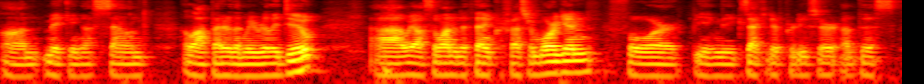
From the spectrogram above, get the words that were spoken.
on making us sound a lot better than we really do. Uh, we also wanted to thank Professor Morgan for being the executive producer of this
